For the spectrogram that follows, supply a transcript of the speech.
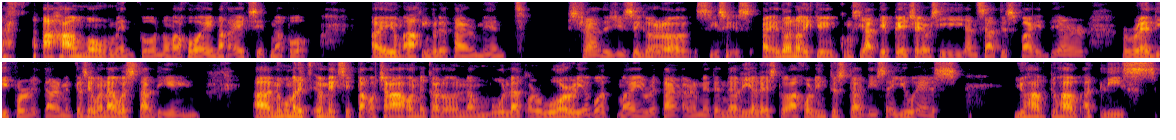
aha moment ko nung ako ay naka-exit na po ay yung aking retirement strategy. Siguro, si, si, I don't know if yung, kung si Ate Pecha or si Unsatisfied, they are ready for retirement. Kasi when I was studying, uh, nung umalis, umexit ako, tsaka ako nagkaroon ng mulat or worry about my retirement. And na-realize ko, according to studies sa US, you have to have at least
